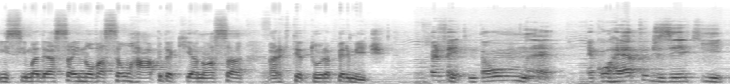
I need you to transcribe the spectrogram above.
em cima dessa inovação rápida que a nossa arquitetura permite. Perfeito. Então é, é correto dizer que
